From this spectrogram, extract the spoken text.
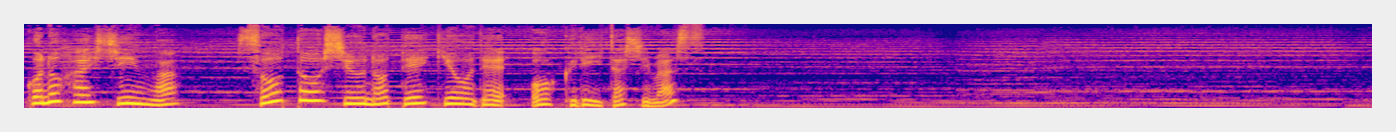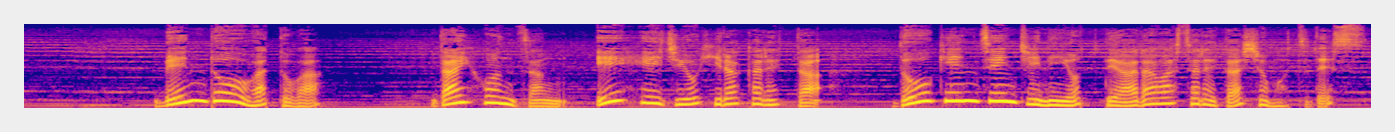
この配信は曹洞宗の提供でお送りいたします。弁道話とは大本山永平寺を開かれた道元禅師によって表された書物です。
